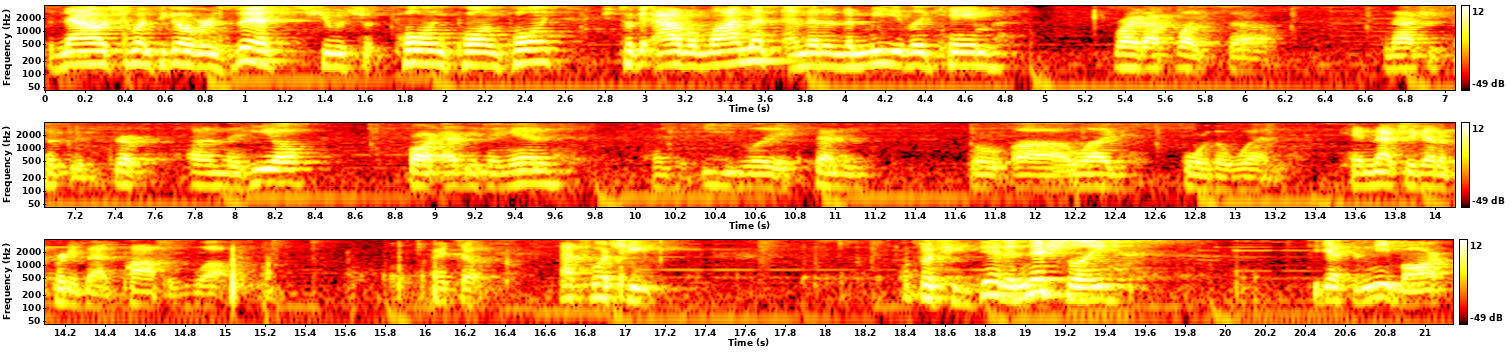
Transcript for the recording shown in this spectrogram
So now she went to go resist, she was pulling, pulling, pulling. She took it out of alignment and then it immediately came right up like so. Now she took a grip on the heel brought everything in and easily extended the uh, leg for the win. Okay, and actually got a pretty bad pop as well. All right, so that's what she that's what she did initially to get the knee bar.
